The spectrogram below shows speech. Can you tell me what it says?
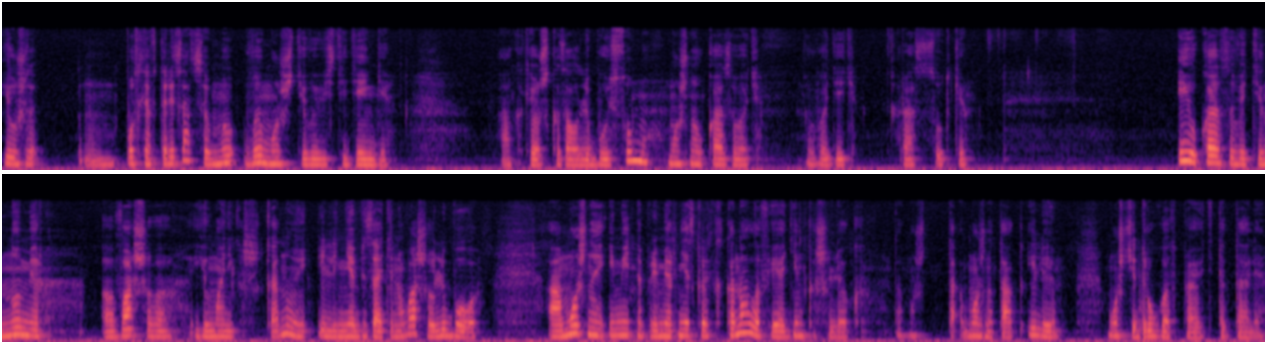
и уже после авторизации мы, вы можете вывести деньги. А, как я уже сказал, любую сумму можно указывать, вводить раз в сутки. И указывайте номер вашего Юмани кошелька, ну или не обязательно вашего, любого. А можно иметь, например, несколько каналов и один кошелек. Да, может, та, можно так, или можете другу отправить и так далее.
